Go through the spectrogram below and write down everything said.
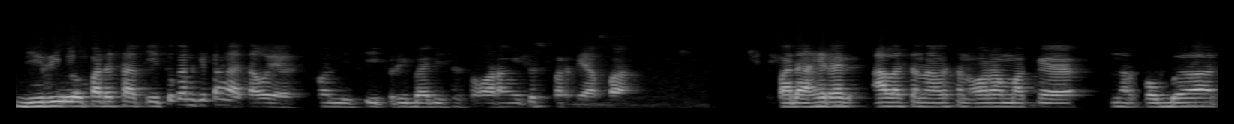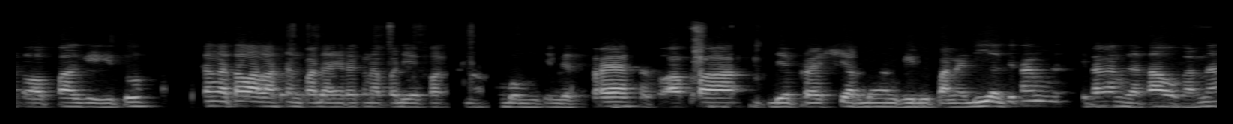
diri lo pada saat itu kan kita nggak tahu ya kondisi pribadi seseorang itu seperti apa. Pada akhirnya alasan-alasan orang pakai narkoba atau apa kayak gitu, kita nggak tahu alasan pada akhirnya kenapa dia pakai narkoba mungkin dia stres atau apa, dia pressure dengan kehidupannya dia, kita kita kan nggak tahu karena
